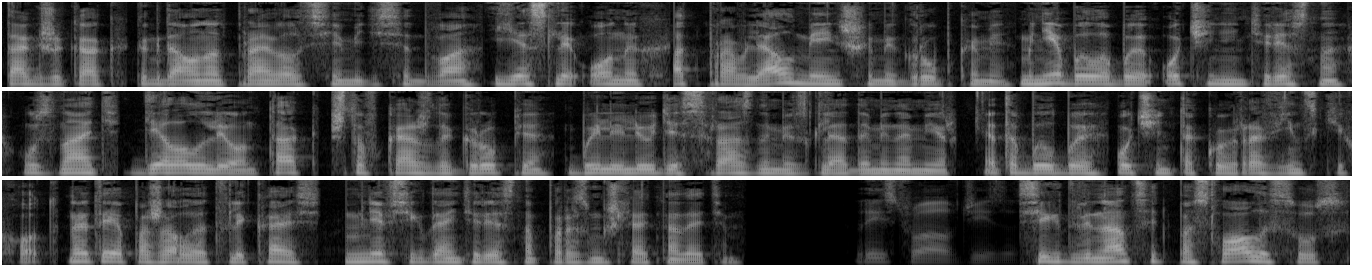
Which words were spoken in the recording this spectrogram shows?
так же, как когда он отправил 72. Если он их отправлял меньшими группками, мне было бы очень интересно узнать, делал ли он так, что в каждой группе были люди с разными взглядами на мир. Это был бы очень такой равинский ход. Но это я, пожалуй, отвлекаюсь. Мне всегда интересно поразмышлять над этим. Сих двенадцать послал Иисус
